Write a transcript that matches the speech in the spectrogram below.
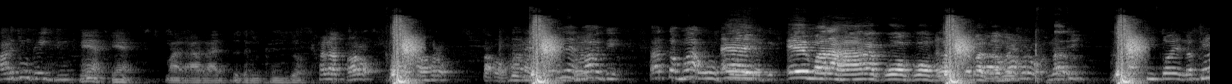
અડધું થઈ ગયું. હે હે. મારા હારા આજ તો તમે ખાઈ જો અલા તારો તારો હારો, તારો આ તો મારું એ મારા હારા કો કો. નથી નથી તોય નથી.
